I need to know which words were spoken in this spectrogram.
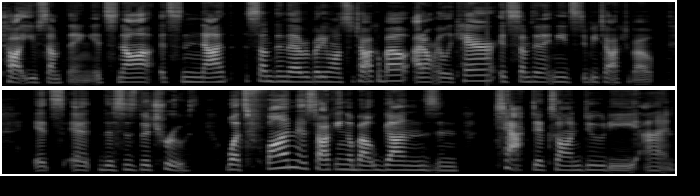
taught you something. It's not it's not something that everybody wants to talk about. I don't really care. It's something that needs to be talked about. It's it this is the truth. What's fun is talking about guns and tactics on duty and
